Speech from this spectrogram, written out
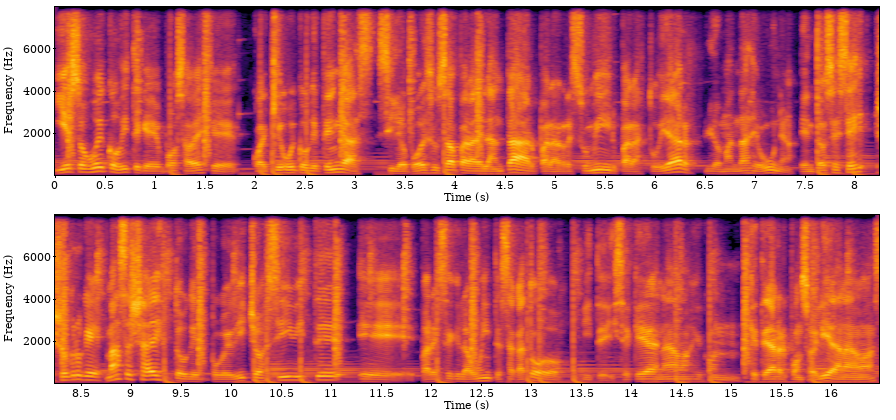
y esos huecos, viste que vos sabés que cualquier hueco que tengas, si lo podés usar para adelantar, para resumir, para estudiar, lo mandás de una. Entonces es, yo creo que más allá de esto, que, porque dicho así, viste, eh, parece que la uni te saca todo y, te, y se queda nada más que con que te da responsabilidad nada más.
